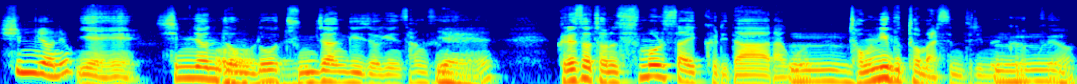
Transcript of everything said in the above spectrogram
10년요? 예, 예. 10년 정도 어, 예. 중장기적인 상승에. 예. 그래서 저는 small cycle이다라고 음. 정리부터 말씀드리면 음. 그렇고요.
